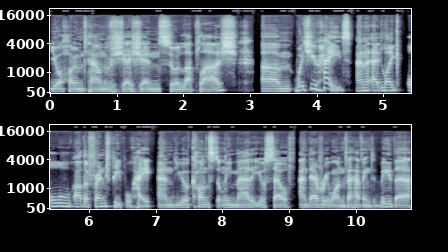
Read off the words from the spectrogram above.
your hometown of Gégène sur la plage, um, which you hate, and uh, like all other French people hate, and you're constantly mad at yourself and everyone for having to be there.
